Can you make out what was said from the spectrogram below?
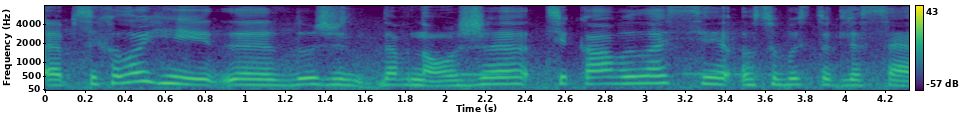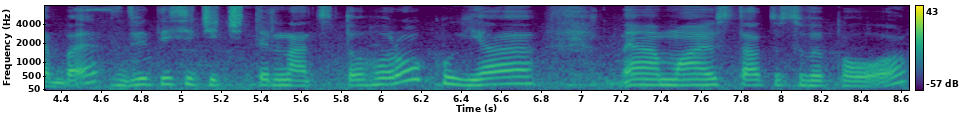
Е, Психології е, дуже давно вже цікавилася особисто для себе. З 2014 року я е, маю статус ВПО,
